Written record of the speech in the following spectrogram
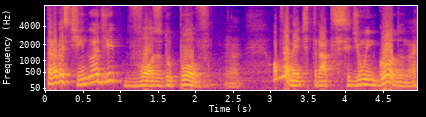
travestindo-a de voz do povo. Né? Obviamente, trata-se de um engodo, né?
